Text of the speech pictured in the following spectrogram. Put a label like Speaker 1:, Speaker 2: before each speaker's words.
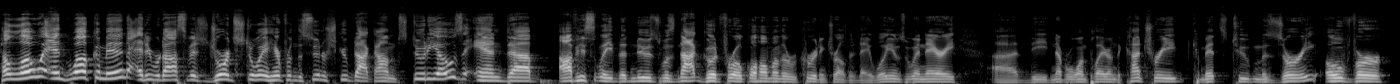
Speaker 1: Hello and welcome in. Eddie Radosevich, George Stoia here from the Soonerscoop.com studios. And uh, obviously, the news was not good for Oklahoma on the recruiting trail today. Williams Nwaneri, uh, the number one player in the country, commits to Missouri over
